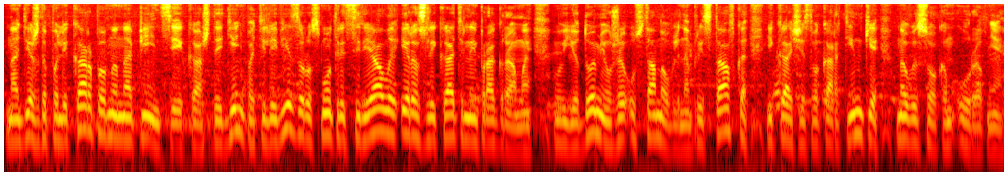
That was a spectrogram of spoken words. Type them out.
Надежда Поликарповна на пенсии. Каждый день по телевизору смотрит сериалы и развлекательные программы. В ее доме уже установлена приставка и качество картинки на высоком уровне.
